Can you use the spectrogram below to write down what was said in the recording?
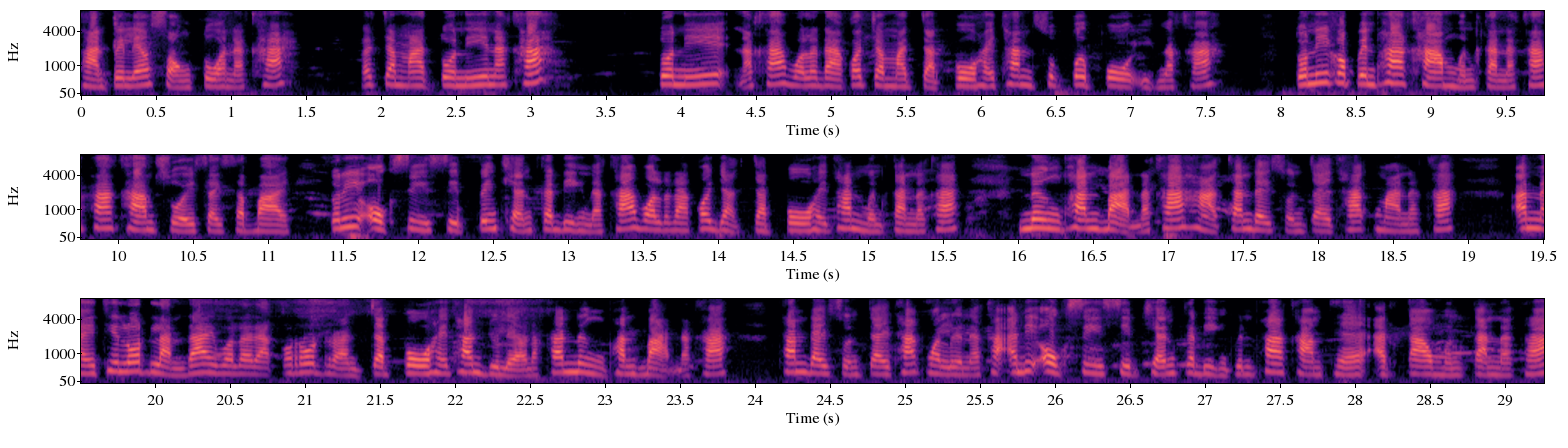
ผ่านไปแล้วสองตัวนะคะ แล้วจะมาตัวนี้นะคะ ตัวนี้นะคะวรดาก็จะมาจัดโปรให้ท่านซุปเปอร์โปรอีกนะคะตัวนี้ก็เป็นผ้าคามเหมือนกันนะคะ ผ้าคามสวยใส่สบาย ตัวนี้อก 40 เป็นแขนกระดิ่งนะคะวรดาก็อยากจัดโปรให้ท่านเหมือนกันนะคะ 1,000 บาทนะคะ หากท่านใดสนใจทักมานะคะ อันไหนที่ลดหลั่นได้วรดาก็ลดหลั่นจัดโปรให้ท่านอยู่แล้วนะคะ 1,000 บาทนะคะ ท่านใดสนใจทักมาเลยนะคะ อันนี้อก 40 แขนกระดิ่งเป็นผ้าคามแท้อัดกาวเหมือนกันนะคะ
